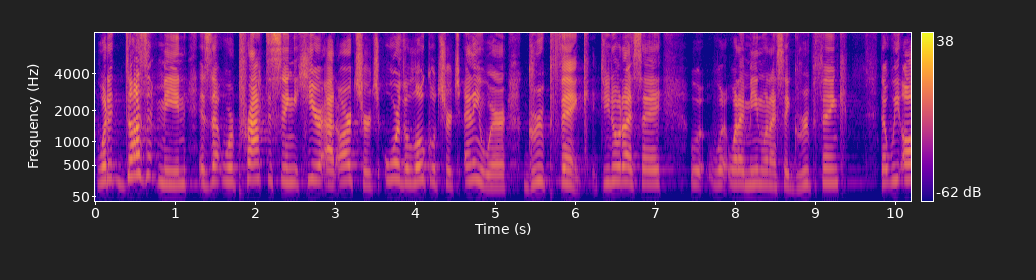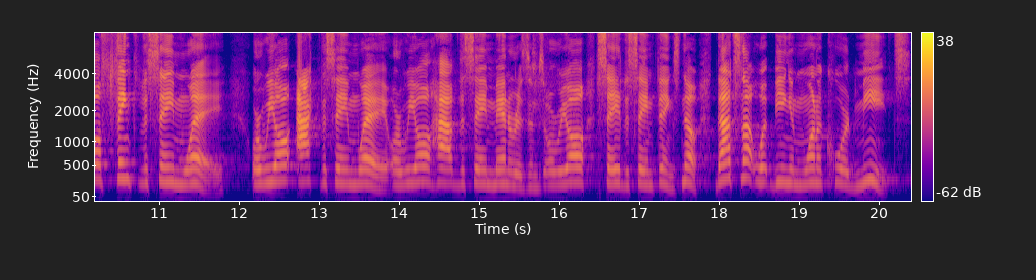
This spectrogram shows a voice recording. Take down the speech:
what it doesn't mean is that we're practicing here at our church or the local church anywhere group think. Do you know what I say? What I mean when I say group think? That we all think the same way, or we all act the same way, or we all have the same mannerisms, or we all say the same things. No, that's not what being in one accord means.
